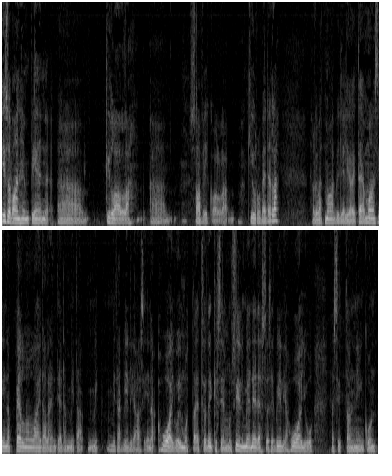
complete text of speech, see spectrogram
isovanhempien ää, tilalla ää, Savikolla Kiuruvedellä. He olivat maanviljelijöitä ja mä oon siinä pellon laidalla, en tiedä mitä, mi, mitä viljaa siinä huojui, mutta et jotenkin se mun silmien edessä se vilja huojuu ja sitten on niin kuin,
